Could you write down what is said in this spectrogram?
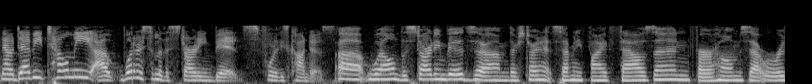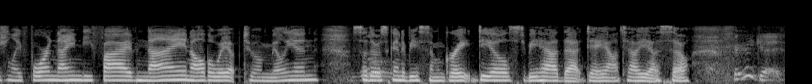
Now, Debbie, tell me uh, what are some of the starting bids for these condos? Uh, well, the starting bids um, they're starting at seventy-five thousand for homes that were originally four ninety-five nine, all the way up to a million. So there's going to be some great deals to be had that day, I'll tell you. So Very good.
